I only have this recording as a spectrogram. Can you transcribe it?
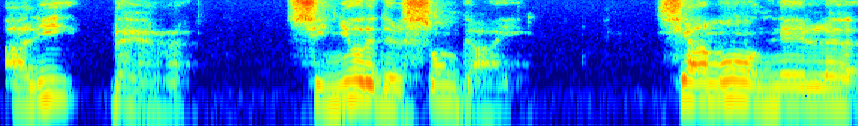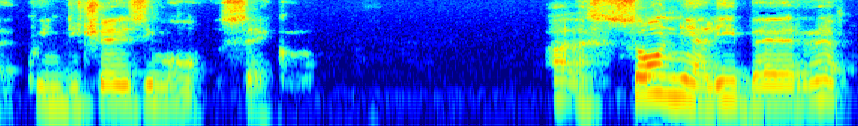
Ali Ber, signore del Songhai. Siamo nel XV secolo. Sonia Liber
